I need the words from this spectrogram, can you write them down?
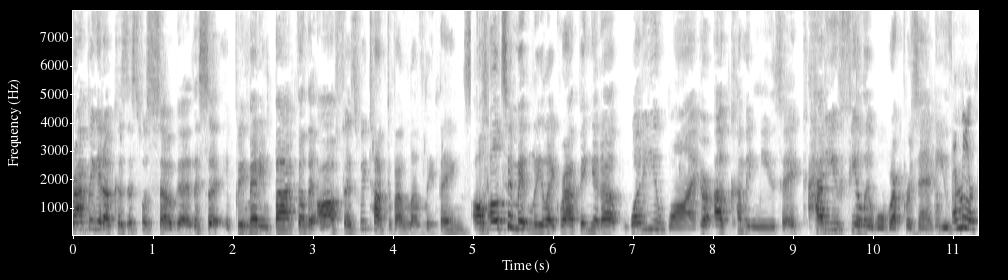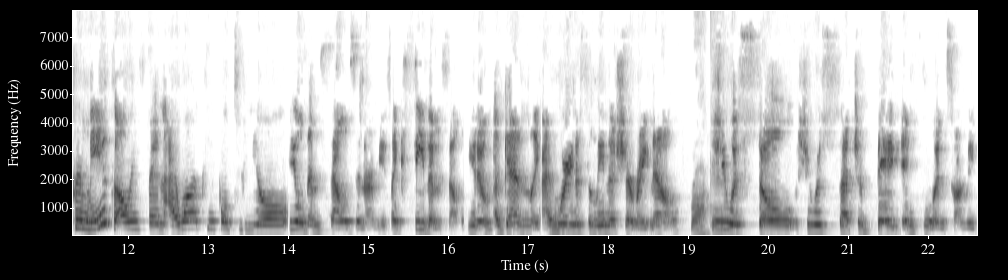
Win. Wrapping it up because this was so good. This uh, primer impacto, The Office. We talked about lovely things. Ultimately, like wrapping it up, what do you want your upcoming music? How do you feel it will represent you? I mean, for me, it's always been I want people to feel feel themselves in our music, like see themselves. You know, again, like I'm wearing a Selena shirt right now. Rocket. She was so she was such a big influence on me.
